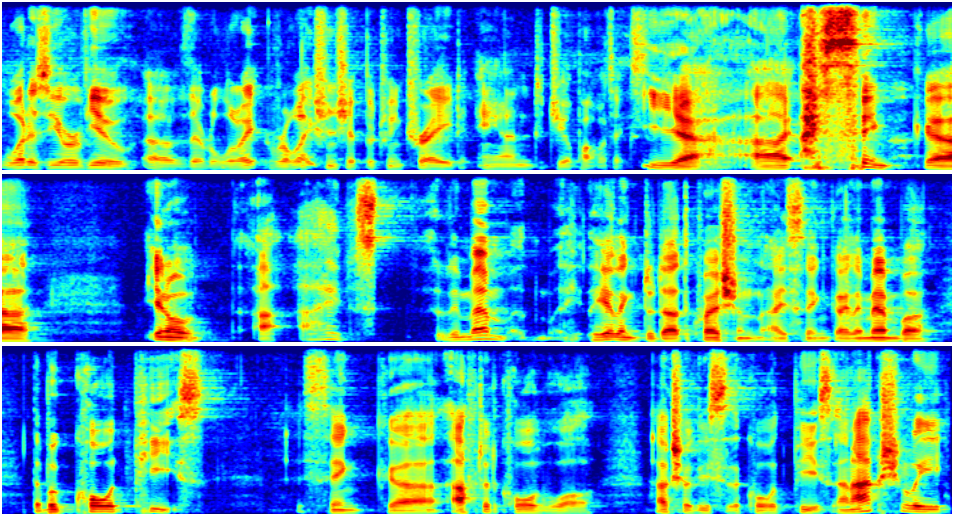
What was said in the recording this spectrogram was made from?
what is your view of the rela relationship between trade and geopolitics? Yeah, I, I think, uh, you know, I, I remember, hearing to that question, I think I remember the book Cold Peace. I think uh, after the Cold War, actually this is a cold peace. And actually,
